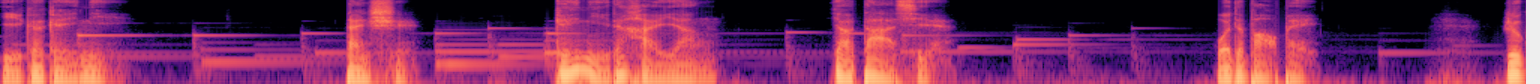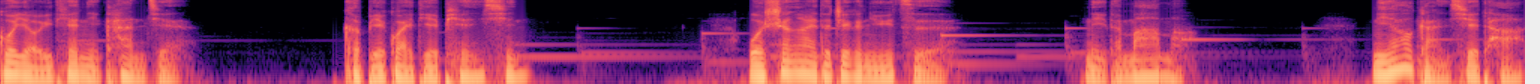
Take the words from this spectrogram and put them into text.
一个给你。但是，给你的海洋要大些，我的宝贝。如果有一天你看见，可别怪爹偏心。我深爱的这个女子，你的妈妈，你要感谢他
